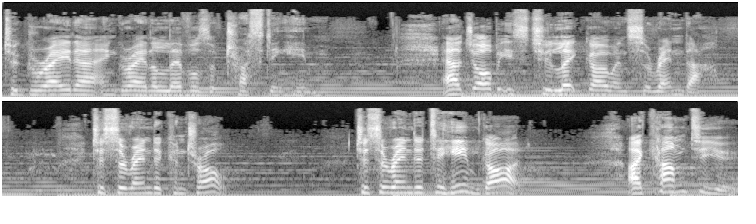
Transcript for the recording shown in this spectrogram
to greater and greater levels of trusting Him. Our job is to let go and surrender to surrender control, to surrender to Him, God. I come to you.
